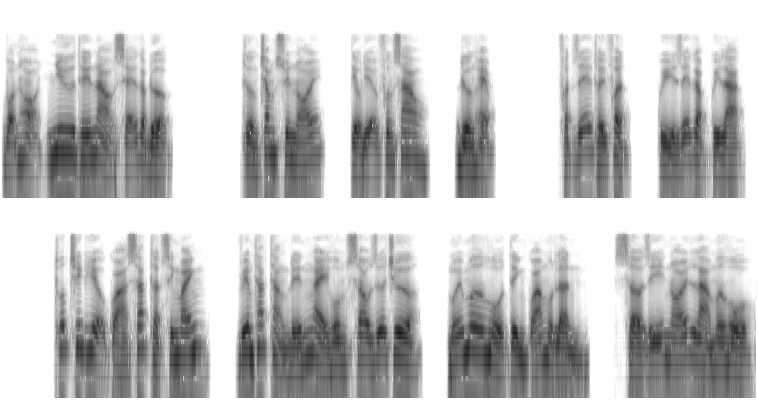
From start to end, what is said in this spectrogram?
bọn họ như thế nào sẽ gặp được? Thường chăm xuyên nói, tiểu địa phương sao, đường hẹp. Phật dễ thấy Phật, quỷ dễ gặp quỷ lạc. Thuốc trích hiệu quả xác thật sinh mãnh, viêm thắc thẳng đến ngày hôm sau giữa trưa, mới mơ hồ tỉnh quá một lần, sở dĩ nói là mơ hồ,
